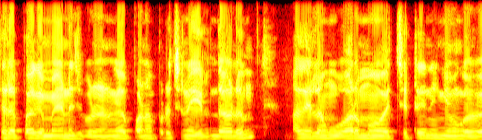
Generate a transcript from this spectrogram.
சிறப்பாக மேனேஜ் பண்ணுங்க. பணப்பிரச்சனை இருந்தாலும் அதையெல்லாம் ஓரமாக வச்சுட்டு நீங்கள் உங்கள்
